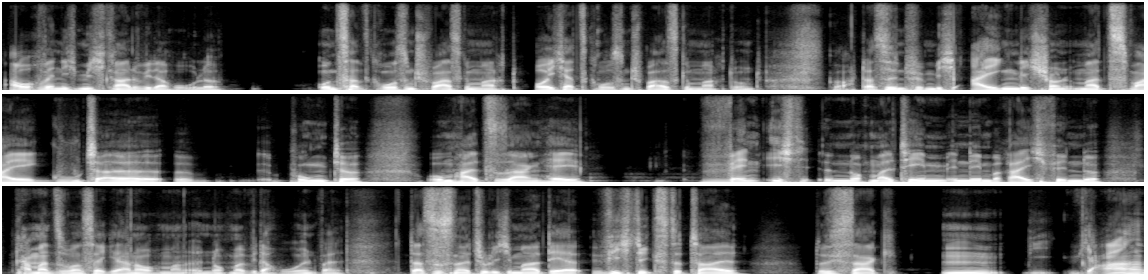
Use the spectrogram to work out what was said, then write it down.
auch wenn ich mich gerade wiederhole, uns hat es großen Spaß gemacht, euch hat es großen Spaß gemacht und ja, das sind für mich eigentlich schon immer zwei gute äh, Punkte, um halt zu sagen, hey, wenn ich nochmal Themen in dem Bereich finde, kann man sowas ja gerne auch mal, äh, nochmal wiederholen, weil das ist natürlich immer der wichtigste Teil, dass ich sage, hm, ja,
